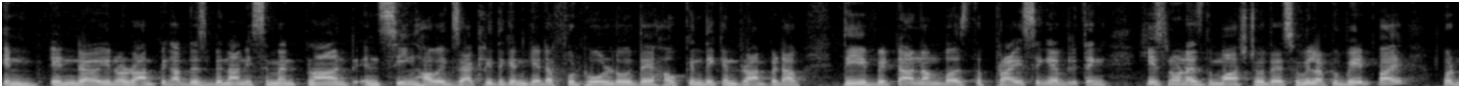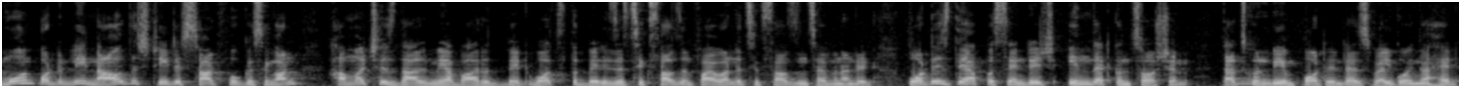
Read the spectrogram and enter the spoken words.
in, in uh, you know, ramping up this Binani cement plant, in seeing how exactly they can get a foothold over there, how can they can ramp it up, the EBITDA numbers, the pricing, everything. He's known as the master there. So we'll have to wait by. But more importantly, now the street is start focusing on how much is Dalmia Bharat bid? What's the bid? Is it 6,500, 6,700? What is their percentage in that consortium? That's mm. going to be important as well going ahead.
